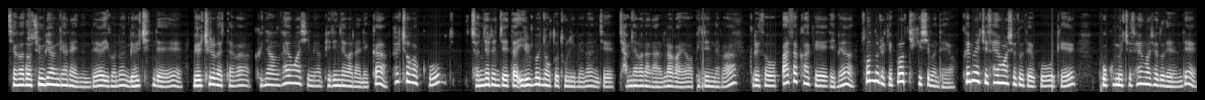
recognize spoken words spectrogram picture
제가 더 준비한 게 하나 있는데요. 이거는 멸치인데 멸치를 갖다가 그냥 사용하시면 비린내가 나니까 펼쳐갖고 전자레인지에다 1분 정도 돌리면은 이제 잡내가 다 날라가요. 비린내가. 그래서 바삭하게 되면 손으로 이렇게 부러뜨기시면 돼요. 큰 멸치 사용하셔도 되고 이렇게 볶음 멸치 사용하셔도 되는데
